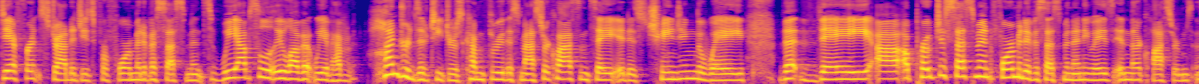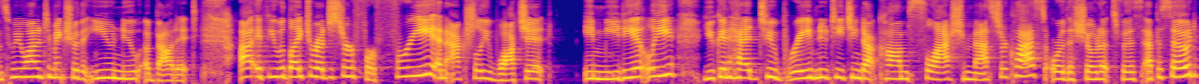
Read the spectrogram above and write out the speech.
different strategies for formative assessments. We absolutely love it. We have, have hundreds of teachers come through this masterclass and say it is changing the way that they uh, approach assessment formative assessment anyways in their classrooms. And so we wanted to make sure that you knew about it. Uh, if you would like to register for free and actually watch it immediately, you can head to bravenewteaching.com slash masterclass or the show notes for this episode.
